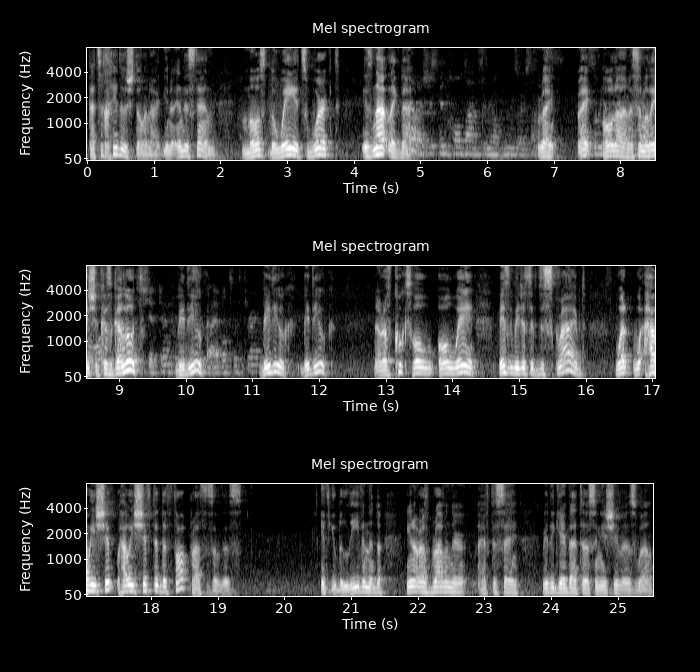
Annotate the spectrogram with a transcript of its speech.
That's a chidush, though, and I, you know, understand. Most the way it's worked is not like that. No, it's just been hold on so we don't lose ourselves. Right, right. So Hold on, assimilation, because galut. Shifting from Bediuk. survival to thrive. Bidyuk, bidyuk. Now Rav Kook's whole, whole way, basically, we just have described what, what how he shift, how he shifted the thought process of this. If you believe in the, you know, Rav Brovender, I have to say, really gave that to us in yeshiva as well.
